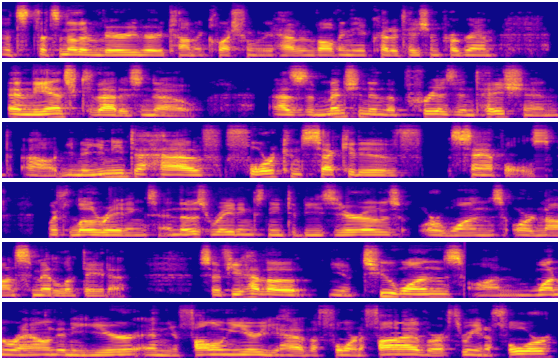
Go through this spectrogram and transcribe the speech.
That's that's another very very common question we have involving the accreditation program, and the answer to that is no. As mentioned in the presentation, uh, you know you need to have four consecutive samples with low ratings, and those ratings need to be zeros or ones or non-submittal of data. So if you have a you know two ones on one round in a year, and your following year you have a four and a five, or a three and a four,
